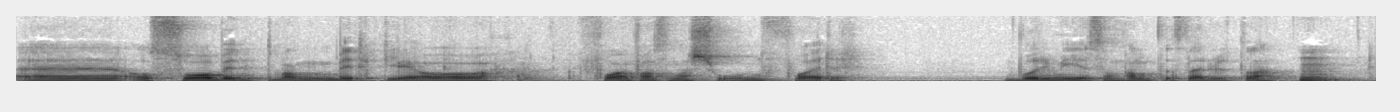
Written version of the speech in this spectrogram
Eh, og så begynte man virkelig å få en fascinasjon for hvor mye som fantes der ute. Da. Mm.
